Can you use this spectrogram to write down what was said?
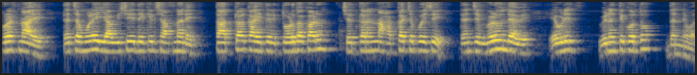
प्रश्न आहे. त्याच्यामुळे याविषयी देखील शासनाने तात्काळ काहीतरी तोडगा काढून शेतकऱ्यांना हक्काचे पैसे त्यांचे मिळवून द्यावे एवढीच विनंती करतो. धन्यवाद.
